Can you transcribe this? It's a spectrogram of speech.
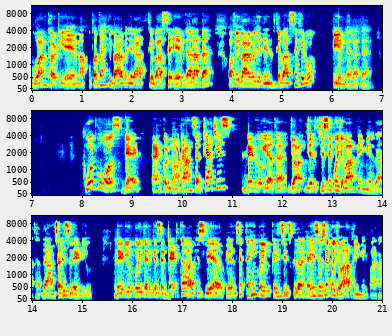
वन थर्टी ए एम आपको पता है कि बारह बजे रात के बाद से एम कहलाता है और फिर बारह बजे दिन के बाद से फिर वो पीएम कहलाता है। What was dead and could not answer क्या चीज़ डेड हो गया था जो जिससे कोई जवाब नहीं मिल रहा था? The answer is radio radio पूरी तरीके से डेड था और इसलिए एरोप्लेन से कहीं कोई, कहीं चीज़ की तरह, कहीं से उसे कोई जवाब नहीं मिल पा रहा।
